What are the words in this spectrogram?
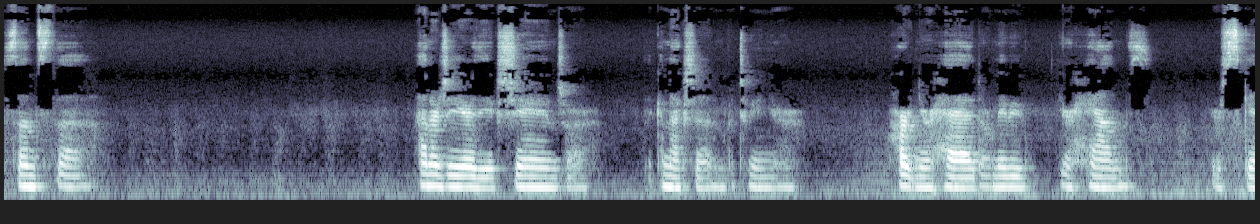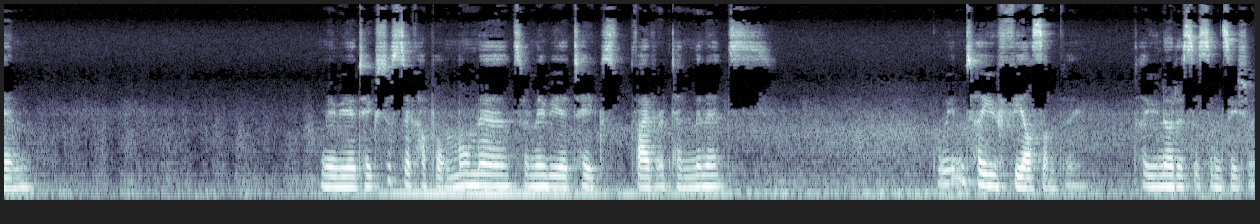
Sense the energy or the exchange or connection between your heart and your head, or maybe your hands, your skin. Maybe it takes just a couple moments, or maybe it takes five or ten minutes. But wait until you feel something, until you notice a sensation.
